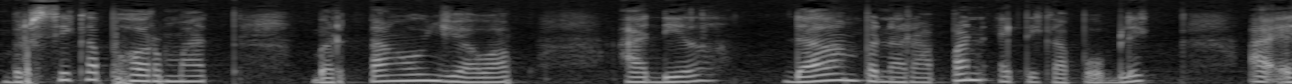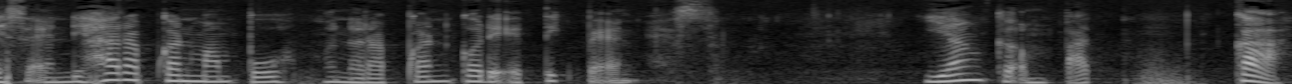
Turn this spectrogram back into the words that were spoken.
bersikap hormat, bertanggung jawab, adil, dalam penerapan etika publik, ASN diharapkan mampu menerapkan kode etik PNS. Yang keempat, K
